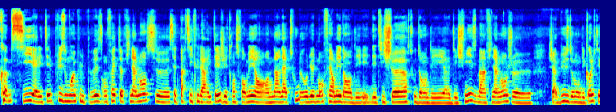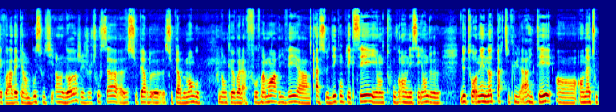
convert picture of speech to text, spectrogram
comme si elle était plus ou moins pulpeuse. En fait, finalement, ce- cette particularité, je l'ai transformée en un atout. Au lieu de m'enfermer dans des, t-shirts ou dans des, euh, chemises, ben finalement, j'abuse de mon décolleté, quoi, avec un beau soutien-gorge et je trouve ça euh, superbe, euh, superbement beau. Donc euh, voilà, faut vraiment arriver à, se décomplexer et en, trouvant, en essayant de, de tourner notre particularité en, en atout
